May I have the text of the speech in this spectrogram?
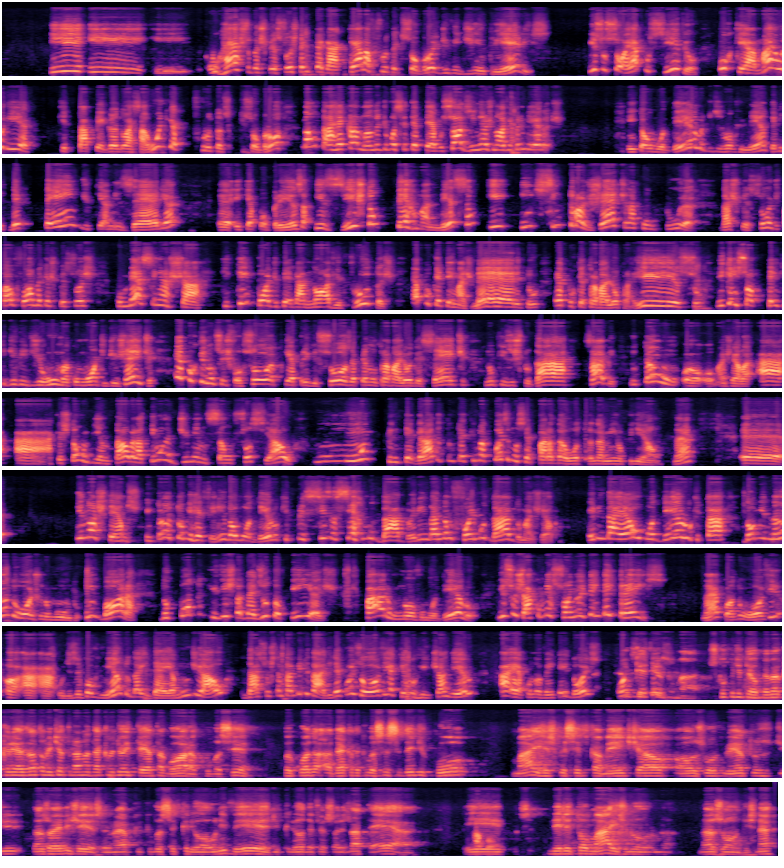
E, e, e, o resto das pessoas tem que pegar aquela fruta que sobrou e dividir entre eles. Isso só é possível porque a maioria que está pegando essa única frutas que sobrou, não está reclamando de você ter pego sozinho as nove primeiras. Então, o modelo de desenvolvimento ele depende que a miséria é, e que a pobreza existam, permaneçam e, e se introjete na cultura das pessoas, de tal forma que as pessoas comecem a achar que quem pode pegar nove frutas é porque tem mais mérito, é porque trabalhou para isso, e quem só tem que dividir uma com um monte de gente é porque não se esforçou, é porque é preguiçoso, é porque não trabalhou decente, não quis estudar, sabe? Então, ô, ô Magela, a, a, a questão ambiental ela tem uma dimensão social muito integrada, tanto é que uma coisa não separa da outra, na minha opinião, né? É, e nós temos, então eu estou me referindo ao modelo que precisa ser mudado. Ele ainda não foi mudado, Magela. Ele ainda é o modelo que está dominando hoje no mundo. Embora, do ponto de vista das utopias para um novo modelo, isso já começou em 83, né? quando houve a, a, o desenvolvimento da ideia mundial da sustentabilidade. Depois houve, aqui no Rio de Janeiro, a Eco 92, Onde eu queria, Zumar, desculpe de interromper, mas eu queria exatamente entrar na década de 80 agora com você. Foi quando a década que você se dedicou mais especificamente ao, aos movimentos de, das ONGs, na época que você criou a Univerde, criou Defensores da Terra, e ah, militou mais no, nas ONGs, né?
